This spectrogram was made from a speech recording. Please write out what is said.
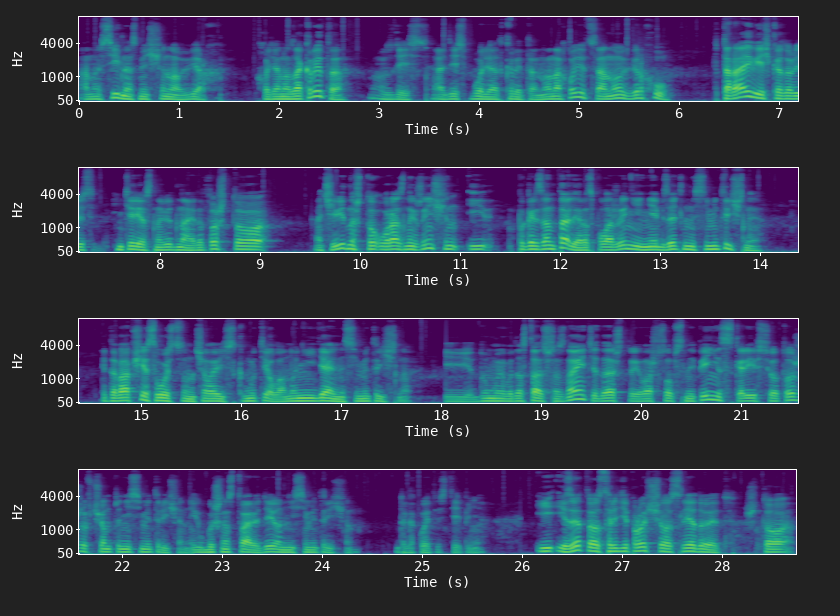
Оно сильно смещено вверх. Хоть оно закрыто здесь, а здесь более открыто, но находится оно вверху. Вторая вещь, которая здесь интересно видна, это то, что очевидно, что у разных женщин и по горизонтали расположение не обязательно симметричное. Это вообще свойственно человеческому телу, оно не идеально симметрично. И думаю, вы достаточно знаете, да, что и ваш собственный пенис, скорее всего, тоже в чем-то несимметричен. И у большинства людей он несимметричен до какой-то степени. И из этого, среди прочего, следует, что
